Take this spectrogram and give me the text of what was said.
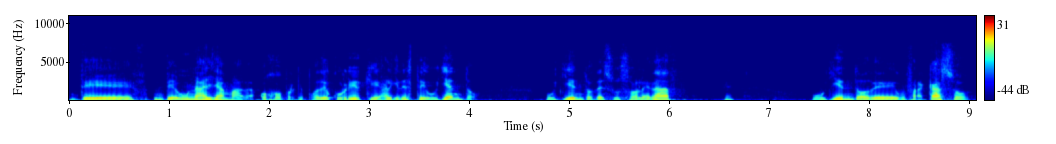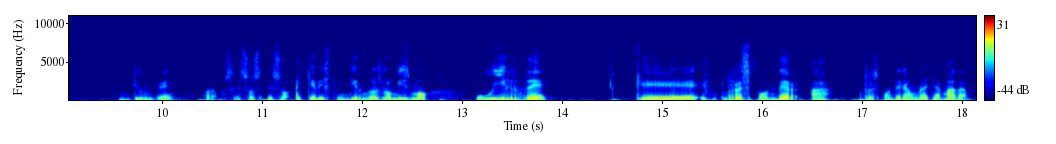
de, una llamada. Ojo, porque puede ocurrir que alguien esté huyendo, huyendo de su soledad, ¿eh? huyendo de un fracaso, de un, ¿eh? bueno, pues eso, eso hay que distinguir. No es lo mismo huir de que responder a, responder a una llamada.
